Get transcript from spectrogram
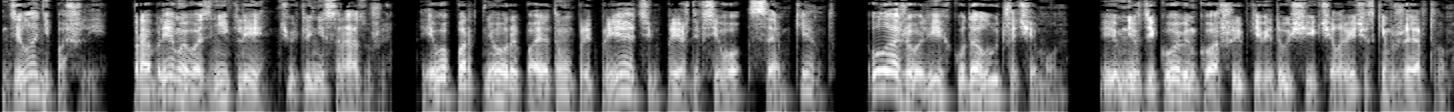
дела не пошли. Проблемы возникли чуть ли не сразу же. Его партнеры по этому предприятию, прежде всего Сэм Кент, улаживали их куда лучше, чем он. Им не в диковинку ошибки, ведущие к человеческим жертвам.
